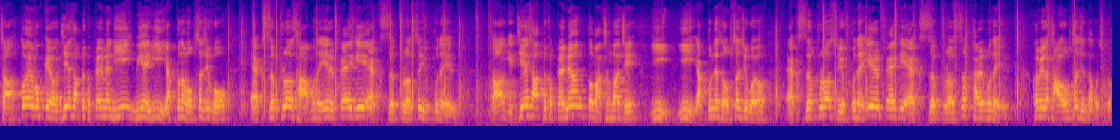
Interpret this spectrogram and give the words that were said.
자 또 해볼게요. 뒤에서 앞에 거 빼면 2 위에 2 약분하면 없어지고 x 플러스 4분의 1 빼기 x 플러스 6분의 1 더하기 뒤에서 앞에 거 빼면 또 마찬가지 2, 2 약분돼서 없어지고요. x 플러스 6분의 1 빼기 x 플러스 8분의 1 그럼 이거 다 없어진다고 지금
